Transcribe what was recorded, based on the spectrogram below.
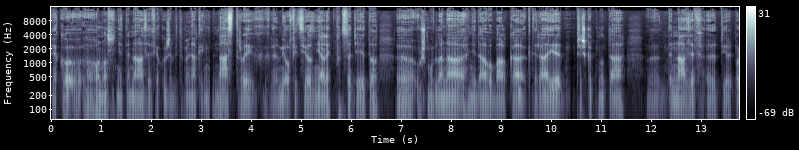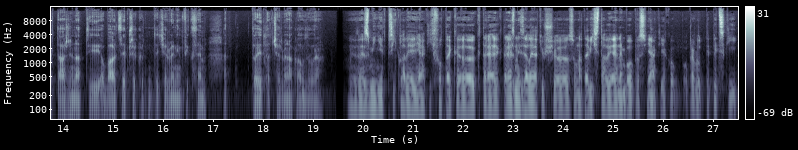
jako honosně ten název, jako že by to byl nějaký nástroj velmi oficiozní, ale v podstatě je to uh, už mudlaná hnědá obálka, která je přeškrtnutá ten název ty reportáže na ty obálce je přeškrtnutý červeným fixem a to je ta červená klauzura. Můžete zmínit příklady nějakých fotek, eh, které, které zmizely, ať už eh, jsou na té výstavě, nebo prostě nějaký jako opravdu typický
